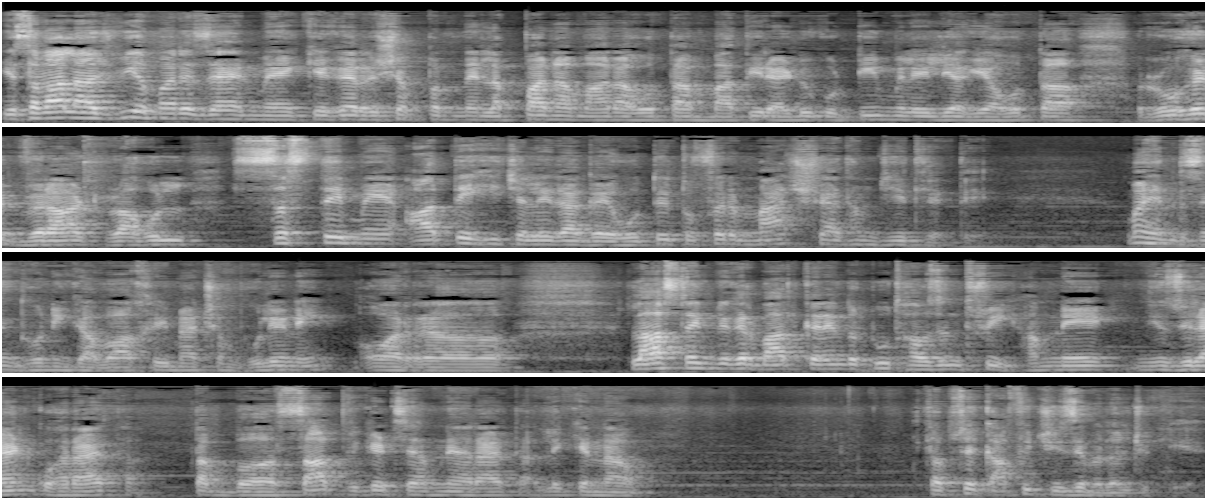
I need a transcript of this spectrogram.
ये सवाल आज भी हमारे जहन में है कि अगर ऋषभ पंत ने लप्पा ना मारा होता, माती रायडू को टीम में ले लिया गया होता, रोहित, विराट, राहुल सस्ते में आते ही चले ना गए होते तो फिर मैच शायद हम जीत लेते। महेंद्र सिंह धोनी का वो आखिरी मैच हम भूले नहीं, और लास्ट टाइम की अगर बात करें तो 2003 हमने न्यूजीलैंड को हराया था। तब सात विकेट से हमने हराया था, लेकिन तब से काफ़ी चीज़ें बदल चुकी है।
